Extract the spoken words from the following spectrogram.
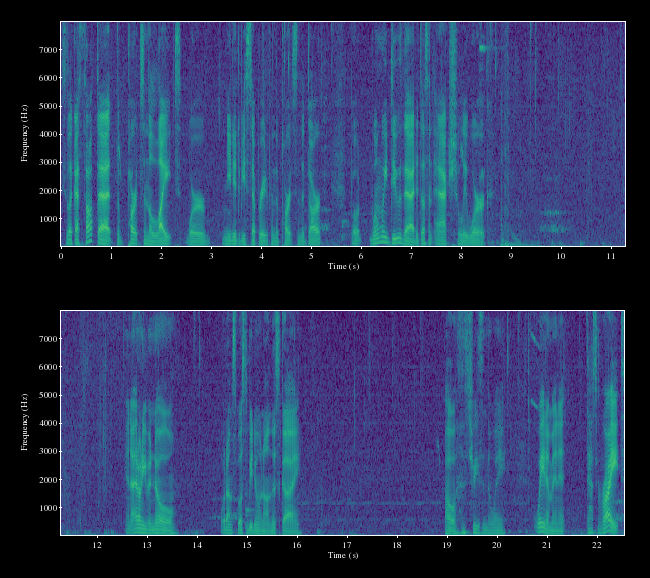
See, like, I thought that the parts in the light were needed to be separated from the parts in the dark, but when we do that, it doesn't actually work. And I don't even know what I'm supposed to be doing on this guy. Oh, the tree's in the way. Wait a minute. That's right!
